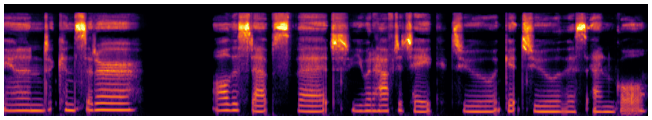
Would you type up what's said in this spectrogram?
And consider all the steps that you would have to take to get to this end goal.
